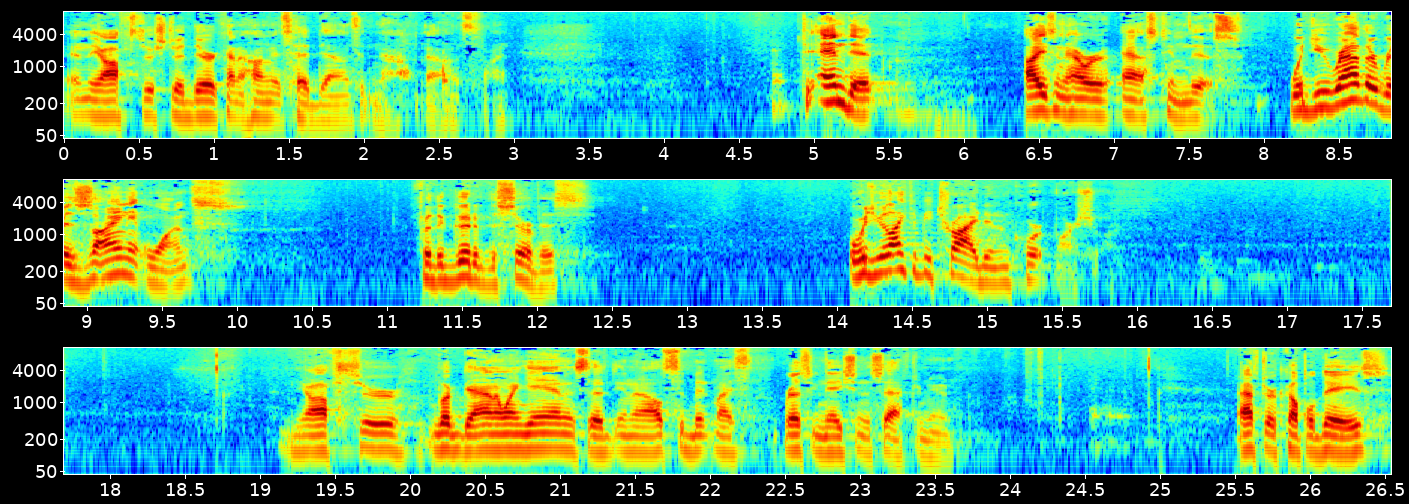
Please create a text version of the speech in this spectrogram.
And the officer stood there, kind of hung his head down, and said, No, no, that's fine. To end it, Eisenhower asked him this Would you rather resign at once for the good of the service, or would you like to be tried in a court martial? And the officer looked down again and said, You know, I'll submit my resignation this afternoon. After a couple days,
